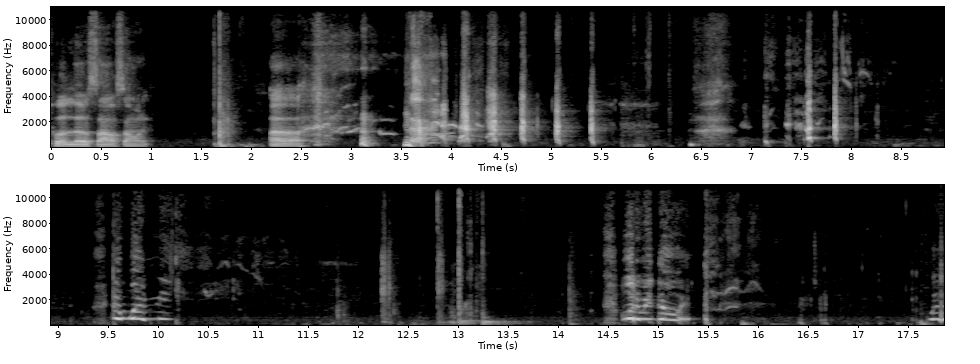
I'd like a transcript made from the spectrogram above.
put a little sauce on it. Uh It wasn't me. What are we doing?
